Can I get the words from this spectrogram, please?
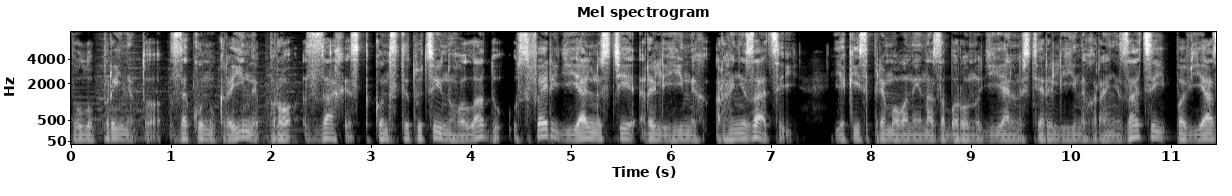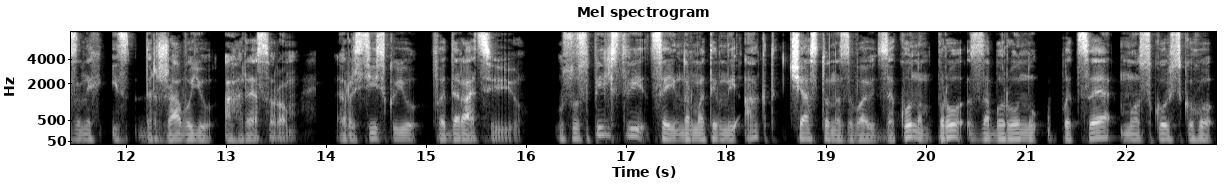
було прийнято закон України про захист конституційного ладу у сфері діяльності релігійних організацій, який спрямований на заборону діяльності релігійних організацій, пов'язаних із державою-агресором Російською Федерацією. У суспільстві цей нормативний акт часто називають законом про заборону УПЦ Московського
